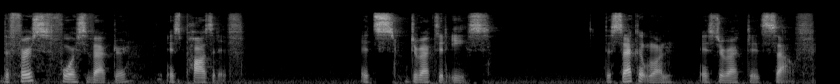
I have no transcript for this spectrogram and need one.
The first force vector is positive. It's directed east. The second one is directed south.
